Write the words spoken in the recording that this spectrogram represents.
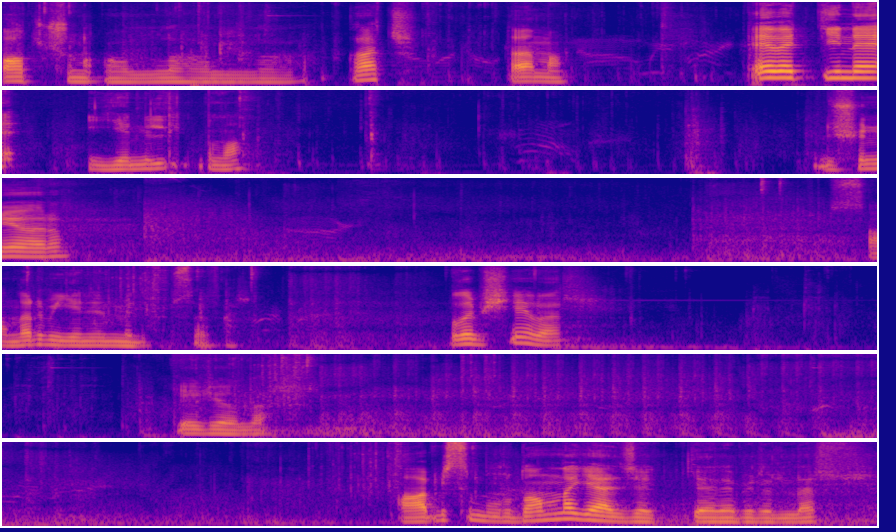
at şunu Allah Allah. Kaç? Tamam. Evet yine yenildik mi lan? Düşünüyorum. Sanırım yenilmedik bu sefer. Burada bir şey var. Geliyorlar. Abisi buradan da gelecek gelebilirler.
